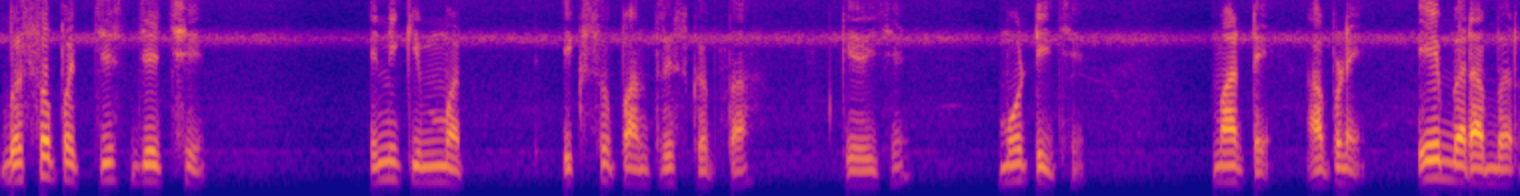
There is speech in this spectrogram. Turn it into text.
બસો પચીસ જે છે, એની કિંમત એકસો પાંત્રીસ કરતાં કેવી છે? મોટી છે. માટે આપણે એ બરાબર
